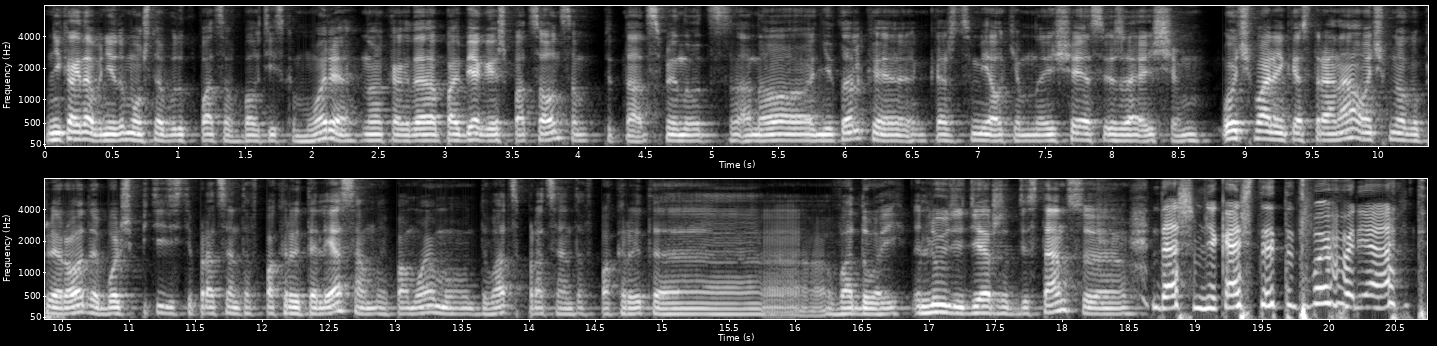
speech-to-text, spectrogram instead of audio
Никогда бы не думал, что я буду купаться в Балтийском море, но когда побегаешь под солнцем 15 минут, оно не только кажется мелким, но еще и освежающим. Очень маленькая страна, очень много природы, больше 50% покрыто лесом, и, по-моему, по-моему, 20% покрыто э, водой. Люди держат дистанцию. Даша, мне кажется, это твой вариант.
